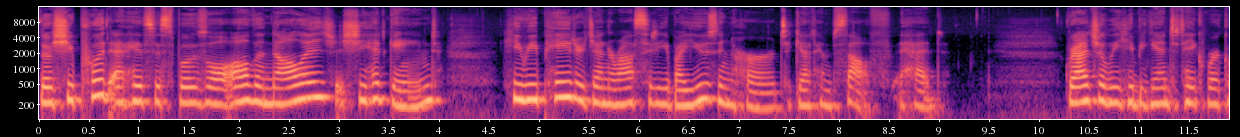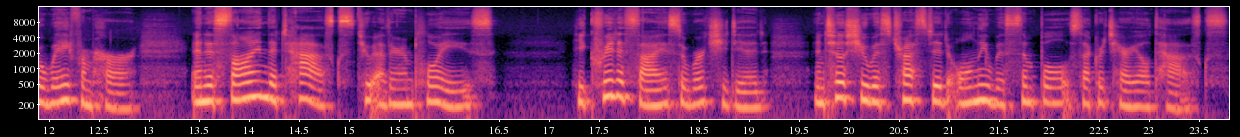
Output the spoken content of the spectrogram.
Though she put at his disposal all the knowledge she had gained, he repaid her generosity by using her to get himself ahead. Gradually, he began to take work away from her and assign the tasks to other employees. He criticized the work she did until she was trusted only with simple secretarial tasks.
